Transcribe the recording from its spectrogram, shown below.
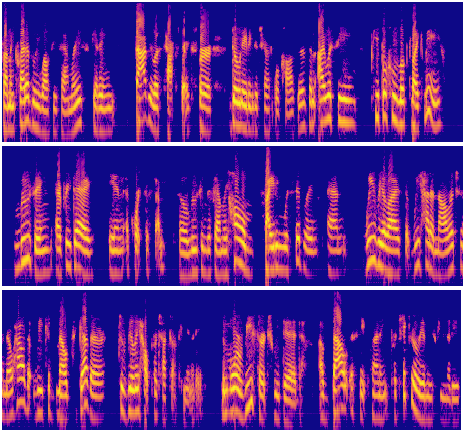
from incredibly wealthy families getting fabulous tax breaks for donating to charitable causes, and I was seeing people who looked like me losing every day in a court system. So losing the family home, fighting with siblings, and we realized that we had a knowledge and a know-how that we could meld together to really help protect our community. The more research we did about estate planning, particularly in these communities,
